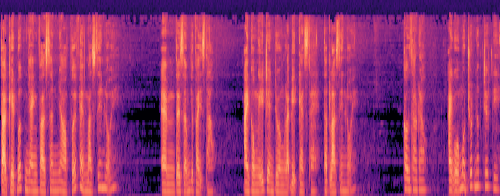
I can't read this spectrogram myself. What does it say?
Tạ Kiệt bước nhanh vào sân nhỏ với vẻ mặt xin lỗi. Em tới sớm như vậy sao? Anh không nghĩ trên đường lại bị kẹt xe, thật là xin lỗi. Không sao đâu, anh uống một chút nước trước đi.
